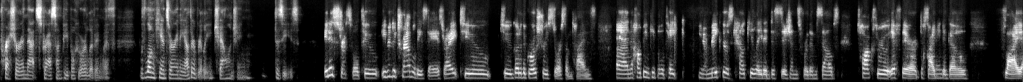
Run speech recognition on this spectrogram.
pressure and that stress on people who are living with with lung cancer or any other really challenging disease it is stressful to even to travel these days right? To to go to the grocery store sometimes and helping people take you know make those calculated decisions for themselves talk through if they're deciding to go fly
